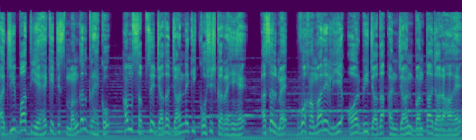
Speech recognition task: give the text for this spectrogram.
अजीब बात यह है कि जिस मंगल ग्रह को हम सबसे ज़्यादा जानने की कोशिश कर रहे हैं, असल में वो हमारे लिए और भी ज़्यादा अनजान बनता जा रहा है।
